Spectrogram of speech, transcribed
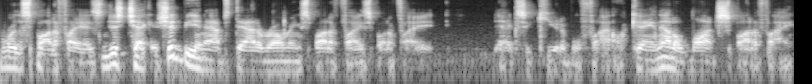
where the Spotify is and just check. It should be an apps data roaming Spotify, Spotify executable file. Okay. And that'll launch Spotify.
